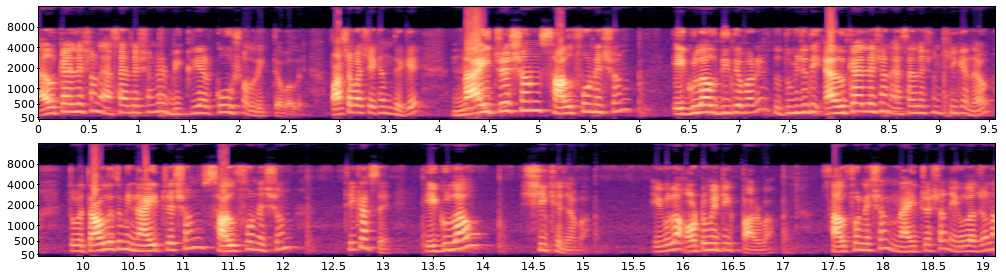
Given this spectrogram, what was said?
অ্যালকাইলেশন অ্যাসাইলেশনের বিক্রিয়ার কৌশল লিখতে বলে। পাশাপাশি এখান থেকে নাইট্রেশন সালফোনেশন এগুলাও দিতে পারে। তো তুমি যদি অ্যালকাইলেশন অ্যাসাইলেশন শিখে নাও, তবে তাহলে তুমি নাইট্রেশন সালফোনেশন ঠিক আছে, এগুলাও শিখে যাবা। এগুলা অটোমেটিক পারবা। সালফোনেশন, নাইট্রেশন এগুলোর জন্য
